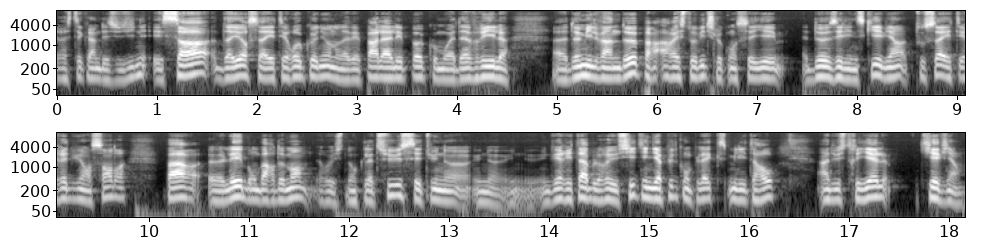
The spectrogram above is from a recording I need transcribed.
il restait quand même des usines, et ça, d'ailleurs, ça a été reconnu. On en avait parlé à l'époque au mois d'avril 2022 par Arestovitch, le conseiller de Zelensky. Eh bien, tout ça a été réduit en cendres par euh, les bombardements russes. Donc là-dessus, c'est une, véritable réussite. Il n'y a plus de complexe militaro-industriel qui vient.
